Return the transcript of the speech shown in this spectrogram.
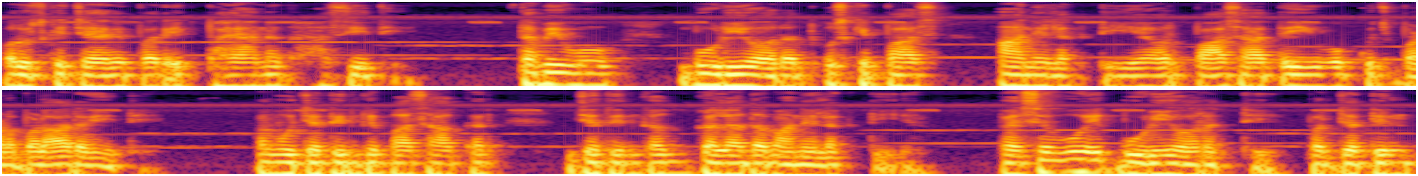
और उसके चेहरे पर एक भयानक हँसी थी। तभी वो बूढ़ी औरत उसके पास आने लगती है और पास आते ही वो कुछ बड़बड़ा रही थी और वो जतिन के पास आकर जतिन का गला दबाने लगती है। वैसे वो एक बूढ़ी औरत थी, पर जतिन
